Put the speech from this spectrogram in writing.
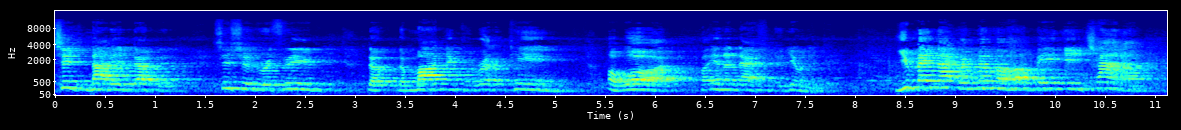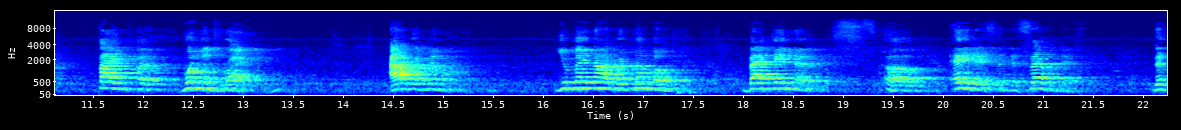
she's not inducted. She should receive the, the Martin and Coretta King Award for International Unity. You may not remember her being in China fighting for women's rights. I remember. You may not remember back in the uh, 80s and the 70s this,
